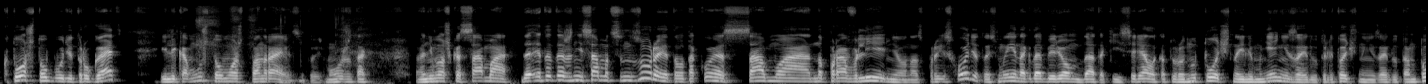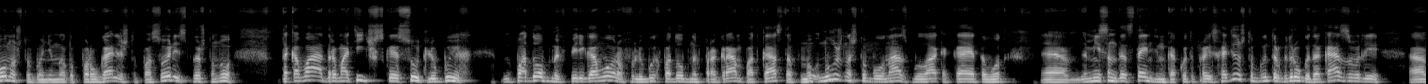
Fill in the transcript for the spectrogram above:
кто что будет ругать или кому что может понравиться. То есть мы уже так немножко само... Да это даже не самоцензура, это вот такое самонаправление у нас происходит. То есть мы иногда берем, да, такие сериалы, которые, ну, точно или мне не зайдут, или точно не зайдут Антону, чтобы немного поругали, чтобы поссорились, потому что, ну, такова драматическая суть любых подобных переговоров, любых подобных программ, подкастов, ну, нужно, чтобы у нас была какая-то вот э, misunderstanding какой-то происходил, чтобы мы друг другу доказывали, э,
